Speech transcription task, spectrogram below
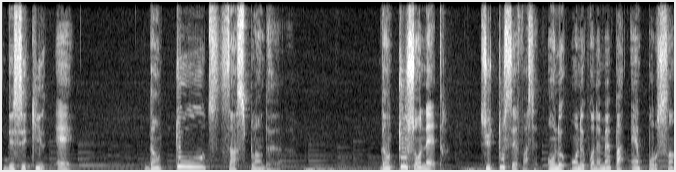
de ce qu'il est dans toute sa splendeur, dans tout son être, sur toutes ses facettes. On ne, on ne connaît même pas 1%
